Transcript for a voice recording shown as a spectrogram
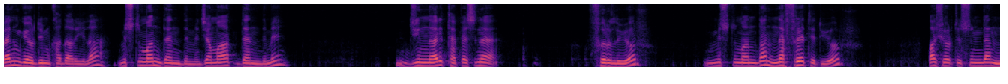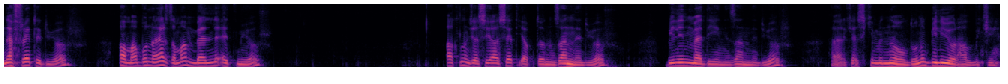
Benim gördüğüm kadarıyla Müslüman dendi mi, cemaat dendi mi cinleri tepesine fırlıyor. Müslümandan nefret ediyor. Başörtüsünden nefret ediyor. Ama bunu her zaman belli etmiyor. Aklınca siyaset yaptığını zannediyor. Bilinmediğini zannediyor. Herkes kimin ne olduğunu biliyor halbuki.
